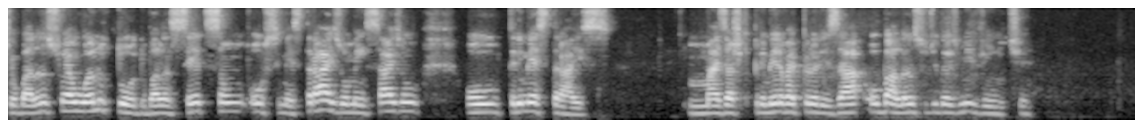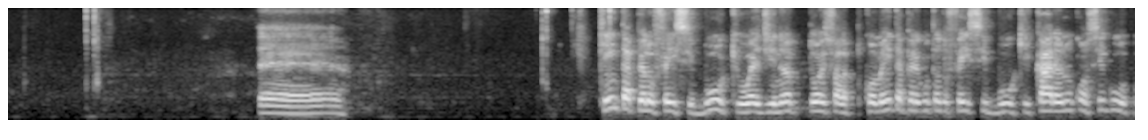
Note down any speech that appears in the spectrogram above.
que o balanço é o ano todo. Balancetes são ou semestrais, ou mensais, ou, ou trimestrais mas acho que primeiro vai priorizar o balanço de 2020. É... Quem está pelo Facebook, o Ednan 2 fala, comenta a pergunta do Facebook. Cara, eu não consigo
